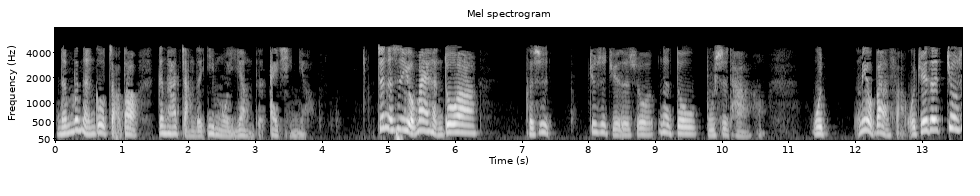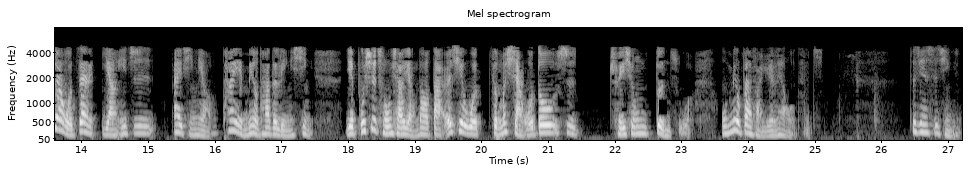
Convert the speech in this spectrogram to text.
能不能够找到跟它长得一模一样的爱情鸟，真的是有卖很多啊。可是就是觉得说那都不是它哈，我没有办法。我觉得就算我再养一只爱情鸟，它也没有它的灵性，也不是从小养到大，而且我怎么想我都是捶胸顿足啊。我没有办法原谅我自己，这件事情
